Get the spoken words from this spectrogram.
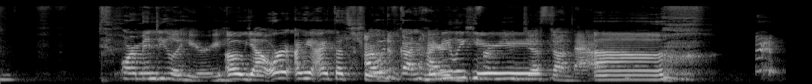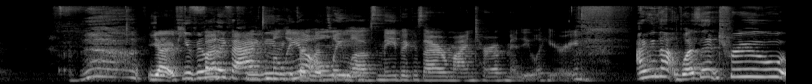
it. or Mindy Lahiri. oh yeah, or I mean, I, that's true. I would have gotten hired Mindy from Lahiri, you just on that. Um, yeah, if you really Fun like fact: Phoebe, Malia only loves me because I remind her of Mindy Lahiri. I mean, that wasn't true,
